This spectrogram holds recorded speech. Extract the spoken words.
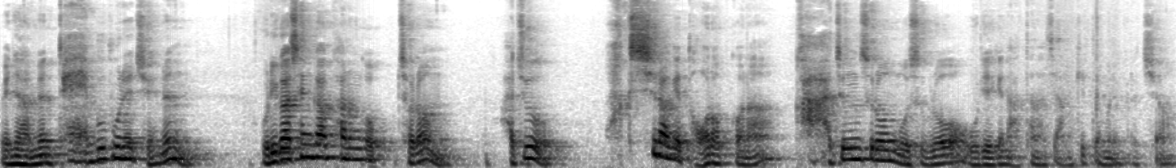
왜냐하면 대부분의 죄는 우리가 생각하는 것처럼 아주 확실하게 더럽거나 가증스러운 모습으로 우리에게 나타나지 않기 때문에 그렇죠.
